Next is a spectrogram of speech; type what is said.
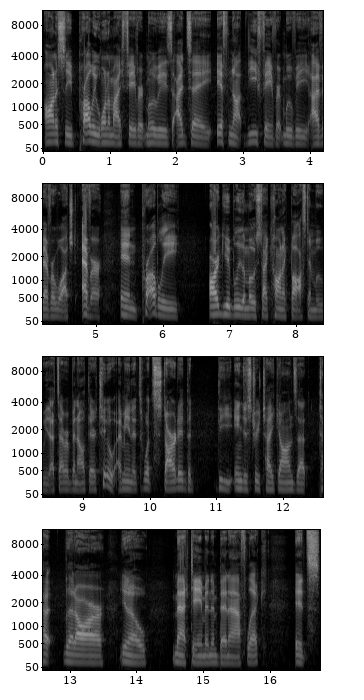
honestly, probably one of my favorite movies. I'd say, if not the favorite movie I've ever watched ever, and probably, arguably, the most iconic Boston movie that's ever been out there too. I mean, it's what started the the industry tycoons that that are you know Matt Damon and Ben Affleck. It's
